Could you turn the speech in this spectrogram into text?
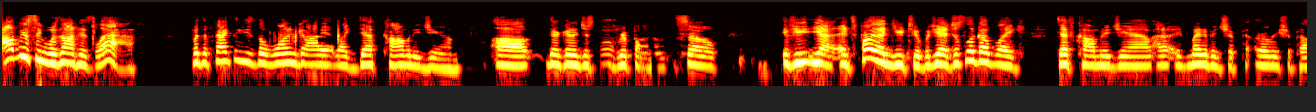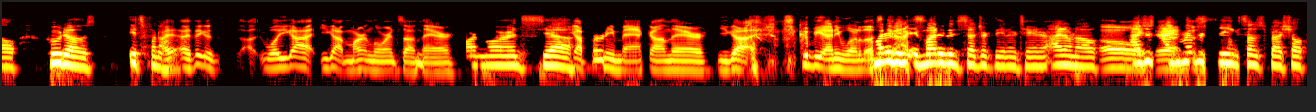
obviously, was not his laugh, but the fact that he's the one guy at like Def Comedy Jam, uh, they're gonna just oh. rip on him. So. If you, yeah, it's probably on YouTube, but yeah, just look up like Def Comedy Jam. it might have been Chappelle, early Chappelle. Who knows? It's phenomenal. I, I think it was uh, well. You got you got Martin Lawrence on there. Martin Lawrence, yeah. You got Bernie Mac on there. You got it could be any one of those. Might have been, it might have been Cedric the Entertainer. I don't know. Oh, I just yeah, I remember just... seeing some special,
